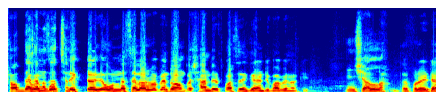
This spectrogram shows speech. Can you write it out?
সব দেখানো যাচ্ছে প্রত্যেকটা প্রত্যেকটাকে ওন্না সালোয়ার পাবেন রং হান্ড্রেড পার্সেন্ট গ্যারান্টি পাবেন আর কি। ইনশাআল্লাহ। তারপরে এটা?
